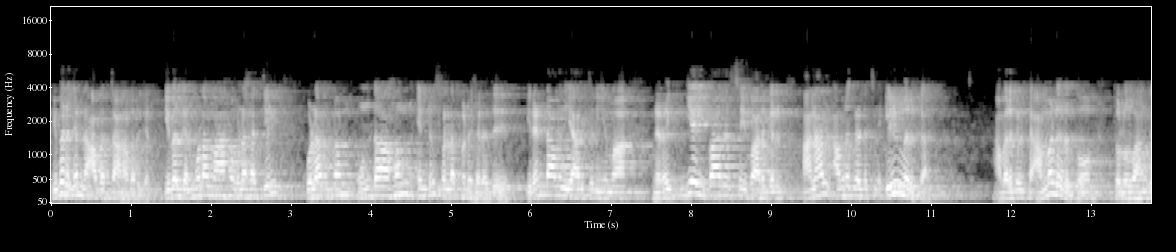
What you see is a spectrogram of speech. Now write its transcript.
இவர்கள் ஆபத்தானவர்கள். இவர்கள் மூலமாக உலகத்தில் குழப்பம் உண்டாகும் என்று சொல்லப்படுகிறது. இரண்டாவது யார் தெரியுமா? நிறைய இபாதத் செய்வார்கள். ஆனால் அவர்களிடத்தில் இல்மு இருக்காது அவர்கள்ட்ட அமல் இருக்கும். தொழுவாங்க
